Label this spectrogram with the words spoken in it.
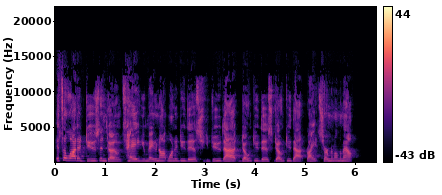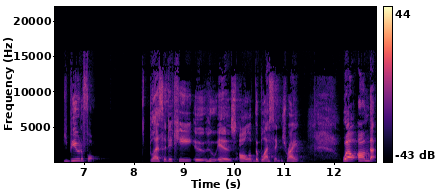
It's a lot of do's and don'ts. Hey, you may not want to do this. You do that. Don't do this. Don't do that, right? Sermon on the Mount. It's beautiful. Blessed is he who is all of the blessings, right? Well, on the,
